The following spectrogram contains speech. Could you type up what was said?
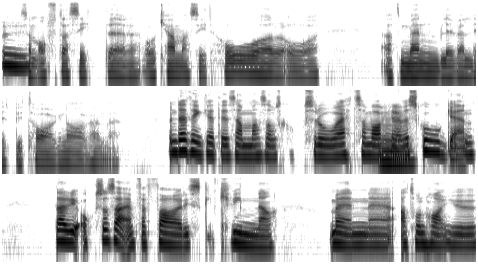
Mm. Som ofta sitter och kammar sitt hår och att män blir väldigt betagna av henne. Men där tänker jag att det är samma som skogsrået som vakar Mm. över skogen. Där är det också så här en förförisk kvinna. Men eh, att hon har ju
